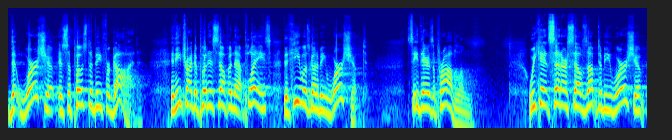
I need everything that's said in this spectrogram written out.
That worship is supposed to be for God. And he tried to put himself in that place that he was going to be worshiped. See, there's a problem. We can't set ourselves up to be worshiped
